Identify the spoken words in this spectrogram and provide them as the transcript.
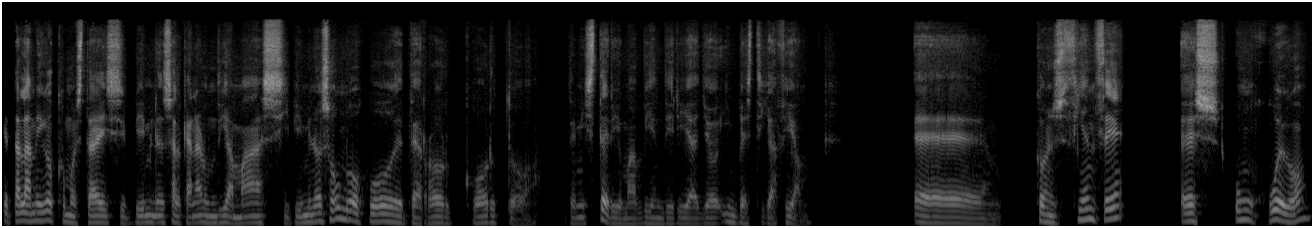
¿Qué tal amigos? ¿Cómo estáis? Bienvenidos al canal un día más y bienvenidos a un nuevo juego de terror corto, de misterio más bien diría yo, investigación. Eh, Conscience es un juego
